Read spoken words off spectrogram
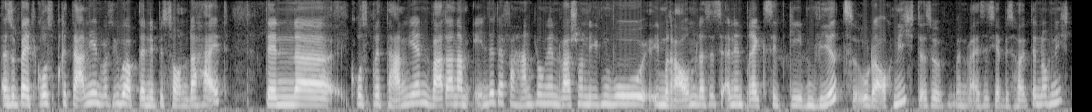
also bei Großbritannien war es überhaupt eine Besonderheit, denn äh, Großbritannien war dann am Ende der Verhandlungen war schon irgendwo im Raum, dass es einen Brexit geben wird oder auch nicht. Also man weiß es ja bis heute noch nicht.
